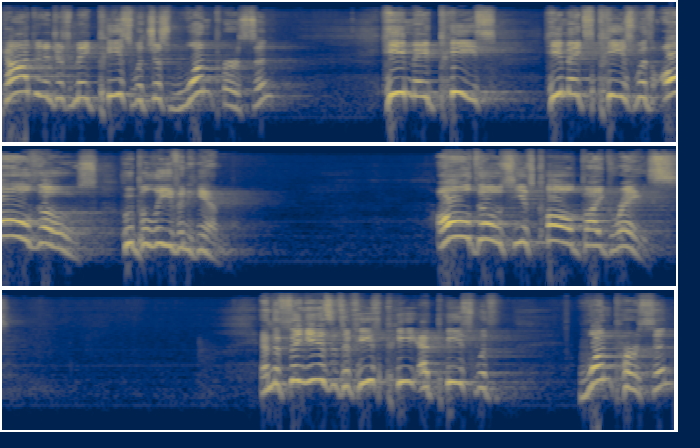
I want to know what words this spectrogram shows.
God didn't just make peace with just one person. He made peace, he makes peace with all those who believe in him. All those he has called by grace. And the thing is, is if he's at peace with one person,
